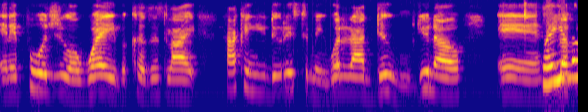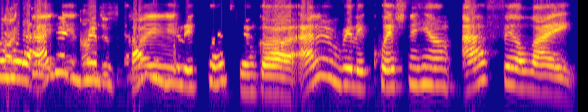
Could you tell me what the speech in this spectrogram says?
and it pulls you away because it's like, how can you do this to me? What did I do? You know, and well, you know like what? I didn't really, I didn't really question God. I didn't really question Him. I feel like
